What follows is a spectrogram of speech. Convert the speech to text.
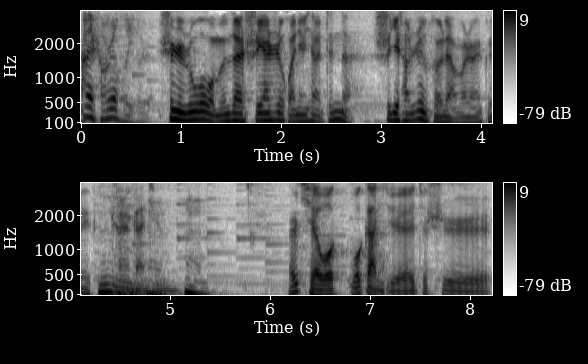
爱上任何一个人。甚至如果我们在实验室环境下，真的世界上任何两个人可以嗯产生感情，嗯嗯而且我我感觉就是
